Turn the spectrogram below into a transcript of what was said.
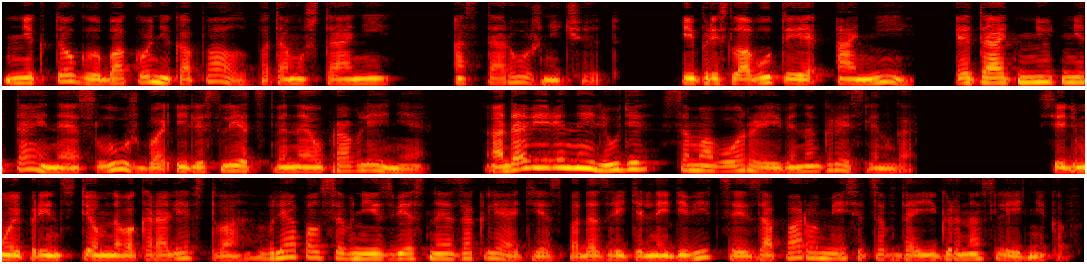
Никто глубоко не копал, потому что они осторожничают. И пресловутые «они» Это отнюдь не тайная служба или следственное управление, а доверенные люди самого Рейвена Греслинга. Седьмой принц Темного Королевства вляпался в неизвестное заклятие с подозрительной девицей за пару месяцев до игр наследников.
